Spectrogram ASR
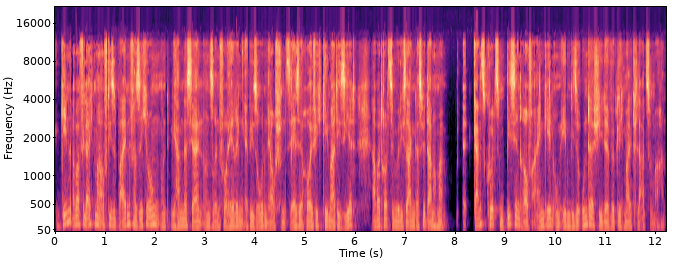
Gehen wir aber vielleicht mal auf diese beiden Versicherungen und wir haben das ja in unseren vorherigen Episoden ja auch schon sehr, sehr häufig thematisiert, aber trotzdem würde ich sagen, dass wir da nochmal äh, ganz kurz ein bisschen drauf eingehen, um eben diese Unterschiede wirklich mal klar zu machen.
